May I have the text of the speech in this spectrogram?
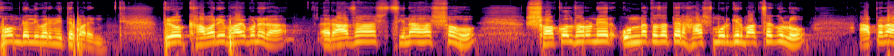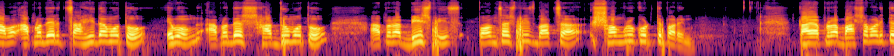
হোম ডেলিভারি নিতে পারেন। প্রিয় খামারি ভাই বোনেরা রাজহাঁস চীনা হাঁস সহ সকল ধরনের উন্নত জাতের হাঁস মুরগির বাচ্চাগুলো আপনারা আপনাদের চাহিদা মতো এবং আপনাদের সাধ্য মতো আপনারা বিশ পিস, পঞ্চাশ পিস বাচ্চা সংগ্রহ করতে পারেন। তাই আপনারা বাসা বাড়িতে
